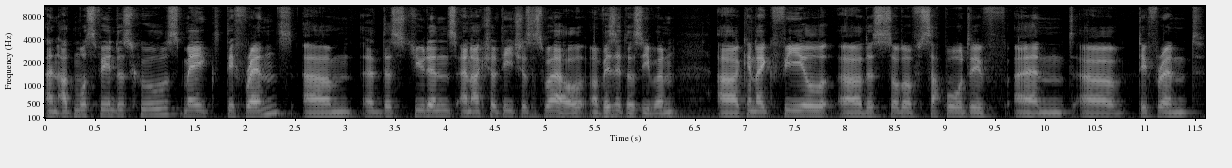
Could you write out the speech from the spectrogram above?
and atmosphere in the schools makes difference. Um, uh, the students and actual teachers as well, or visitors even, uh, can like feel uh, this sort of supportive and uh, different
